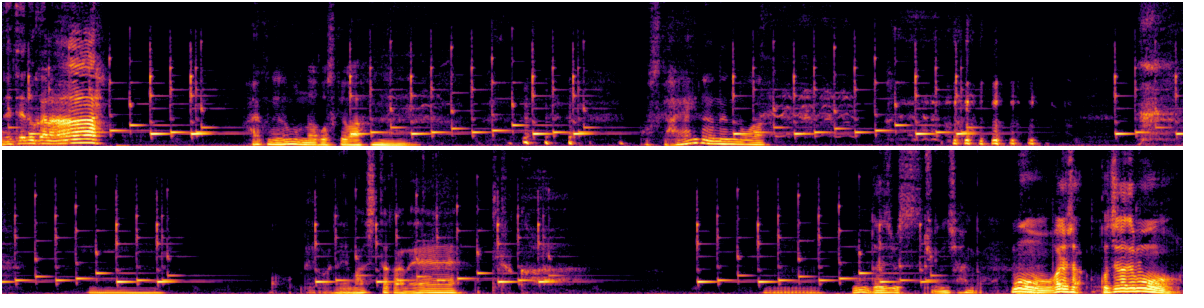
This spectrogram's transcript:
寝てるかな？早く寝るもんな、ゴスケは。ゴスケ早いのよ、寝るのが。うんこれは寝ましたかね。もう大丈夫です。12時半だもう、わかりました。こちらでも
